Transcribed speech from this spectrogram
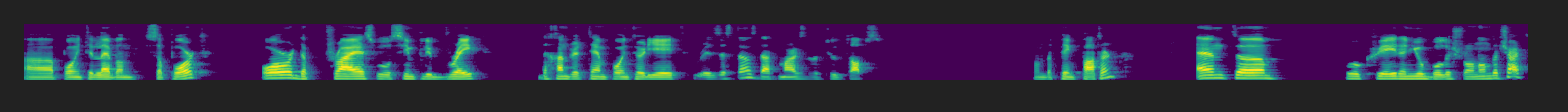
uh, support or the price will simply break the 110.38 resistance that marks the two tops on the pink pattern and uh, will create a new bullish run on the chart.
